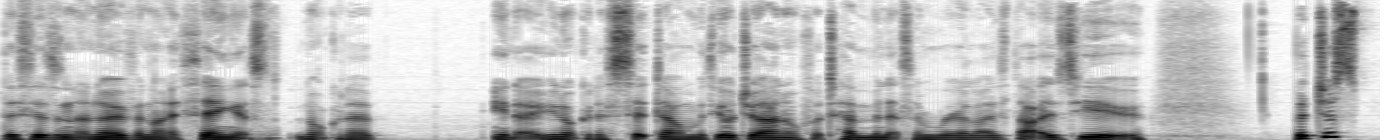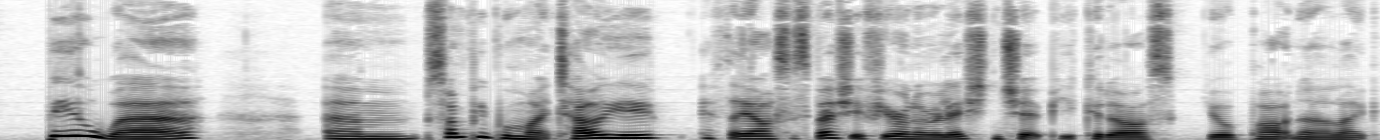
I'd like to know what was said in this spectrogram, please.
this isn't an overnight thing. It's not going to, you know, you're not going to sit down with your journal for 10 minutes and realize that is you. But just be aware. Um, some people might tell you if they ask, especially if you're in a relationship, you could ask your partner, like,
